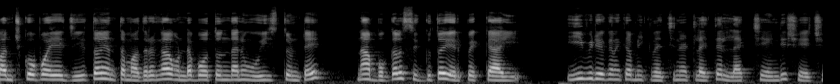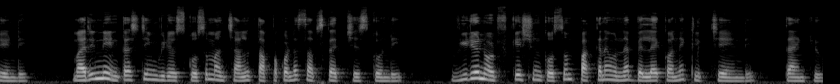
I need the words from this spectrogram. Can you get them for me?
పంచుకోబోయే జీవితం ఎంత మధురంగా ఉండబోతుందని ఊహిస్తుంటే నా బుగ్గలు సిగ్గుతో ఎరిపెక్కాయి. ఈ వీడియో కనుక మీకు నచ్చినట్లయితే లైక్ చేయండి షేర్ చేయండి. మరిన్ని ఇంట్రెస్టింగ్ వీడియోస్ కోసం మన ఛానల్ తప్పకుండా సబ్స్క్రైబ్ చేసుకోండి. వీడియో నోటిఫికేషన్ కోసం పక్కనే ఉన్న బెల్ ఐకాన్ని క్లిక్ చేయండి. Thank you.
